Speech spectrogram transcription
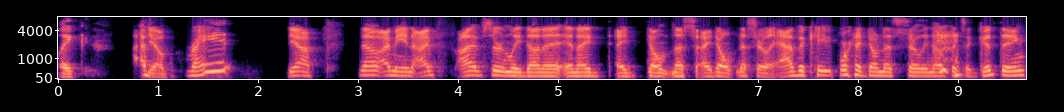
Like, yep. right? Yeah. No, I mean, I've I've certainly done it, and I I don't necessarily I don't necessarily advocate for it. I don't necessarily know if it's a good thing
